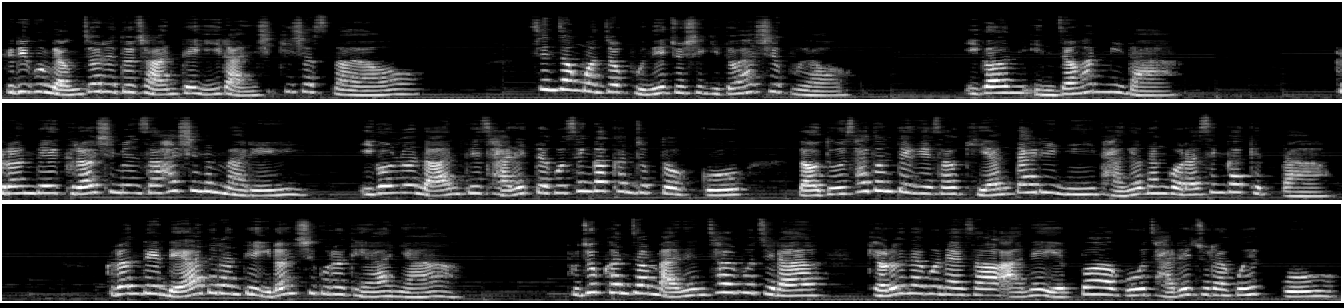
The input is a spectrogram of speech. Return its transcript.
그리고 명절에도 저한테 일 안 시키셨어요. 친정 먼저 보내주시기도 하시고요. 이건 인정합니다. 그런데 그러시면서 하시는 말이 이걸로 나한테 잘했다고 생각한 적도 없고 너도 사돈 댁에서 귀한 딸이니 당연한 거라 생각했다. 그런데 내 아들한테 이런 식으로 대하냐. 부족한 점 많은 철부지라 결혼하고 나서 아내 예뻐하고 잘해주라고 했고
